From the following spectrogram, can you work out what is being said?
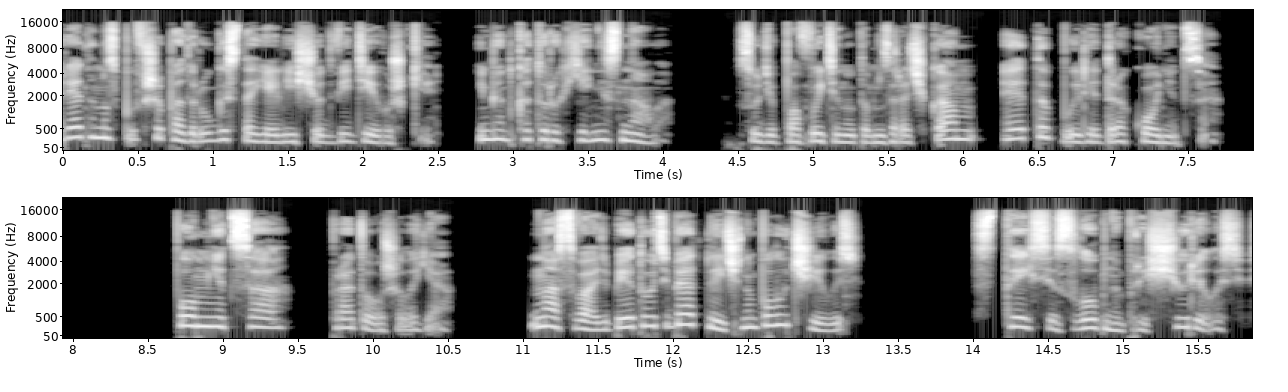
Рядом с бывшей подругой стояли еще две девушки, имен которых я не знала. Судя по вытянутым зрачкам, это были драконицы. Помнится, продолжила я. «На свадьбе это у тебя отлично получилось». Стейси злобно прищурилась,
